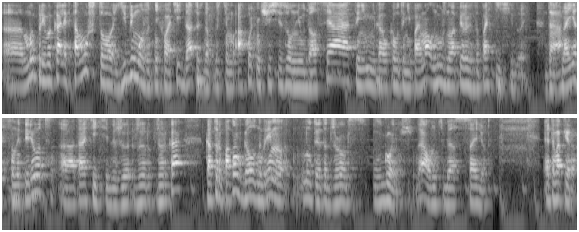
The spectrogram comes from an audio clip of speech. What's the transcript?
э, мы привыкали к тому, что еды может не хватить, да, то есть, допустим, охотничий сезон не удался, ты ни- никого кого-то не поймал, нужно, во-первых, запастись едой. Да. То есть наесться наперед, э, отрастить себе жир- жир- жирка, который потом в голодное время, ну, ты этот жирок сгонишь, да, он у тебя сойдет. Это во-первых.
